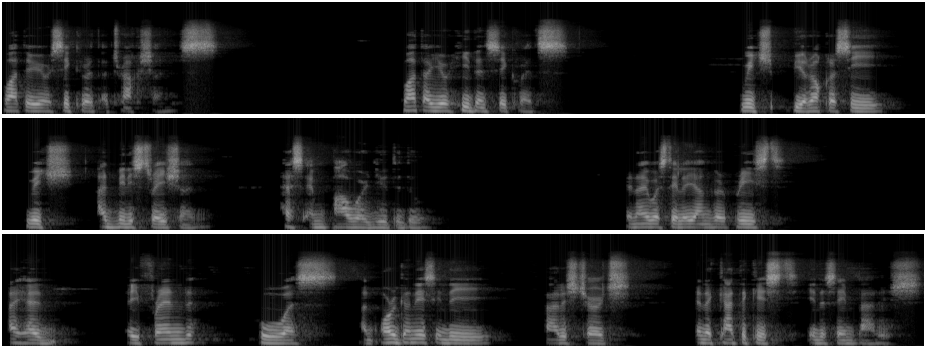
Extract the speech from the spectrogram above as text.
What are your secret attractions? What are your hidden secrets? Which bureaucracy, which administration has empowered you to do? When I was still a younger priest, I had a friend who was an organist in the parish church and a catechist in the same parish.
